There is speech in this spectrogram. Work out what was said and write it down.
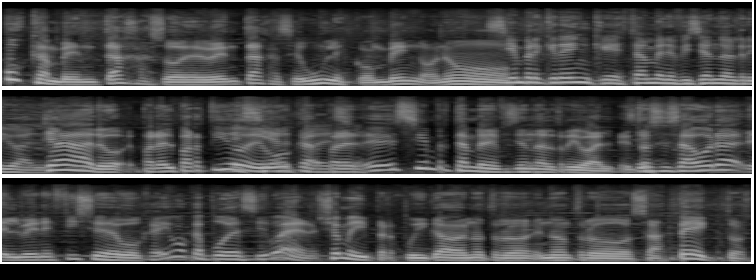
buscan ventajas o desventajas según les convenga o no. Siempre creen que están beneficiando al rival. Claro, para el partido Es de Boca, para- eh, siempre están beneficiando Sí. al rival. Entonces ahora el beneficio de Boca. Y Boca puede decir, bueno, yo me vi perjudicado en, otro, en otros aspectos.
